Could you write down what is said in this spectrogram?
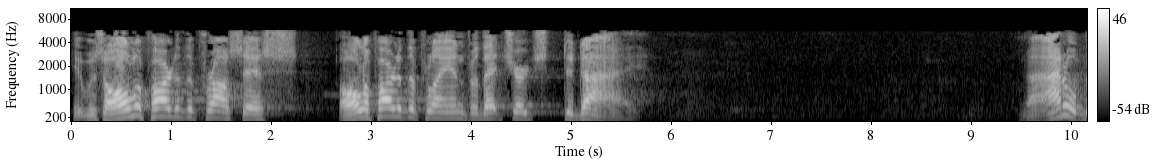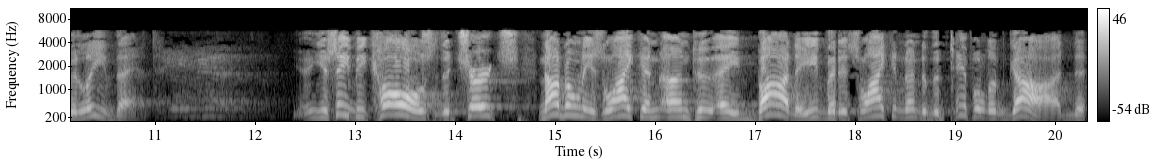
it was all a part of the process, all a part of the plan for that church to die. Now, I don't believe that. You see, because the church not only is likened unto a body, but it's likened unto the temple of God,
